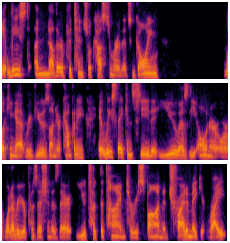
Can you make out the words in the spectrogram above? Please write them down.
at least another potential customer that's going looking at reviews on your company, at least they can see that you, as the owner or whatever your position is there, you took the time to respond and try to make it right.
